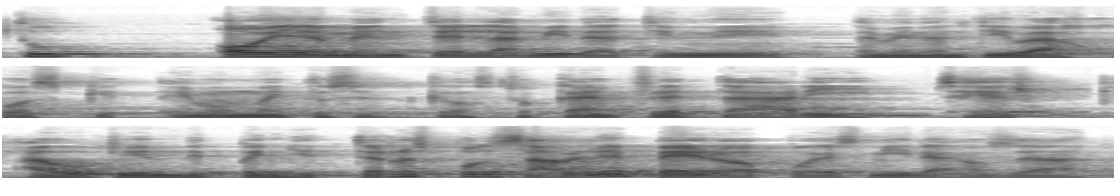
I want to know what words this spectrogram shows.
tú. Obviamente la vida tiene también altibajos, que hay momentos en que nos toca enfrentar y ser autoindependiente, responsable, pero pues mira, o sea,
